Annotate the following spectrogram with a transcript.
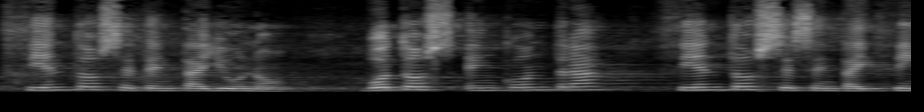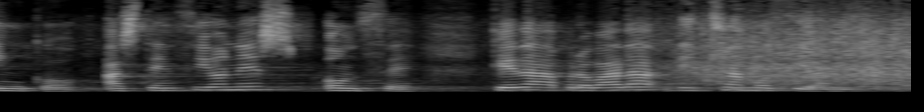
171. Votos en contra 165. Abstenciones 11. Queda aprobada dicha moción.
